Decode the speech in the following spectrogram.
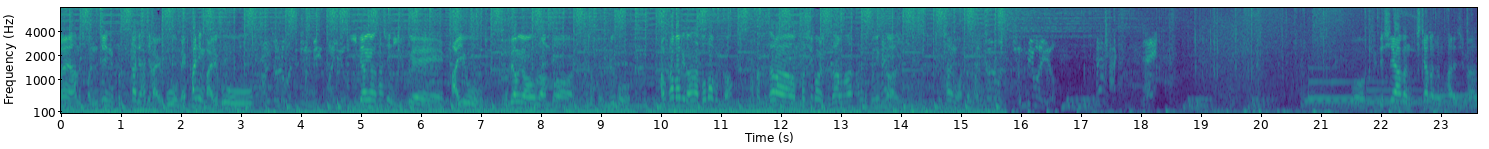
이번에 한번 전진 그렇게까지 하지 말고 mechanic 말고 이병영 사신 이후에 바이오 오병영으로 한번 해볼게요. 그리고 밤까마귀도 하나 뽑아볼까? 아까 그 사람 퍼시벌 그 사람 하- 하는 거 보니까 괜찮은 것 같던데. 뭐 build 시작은 시작은 좀 다르지만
